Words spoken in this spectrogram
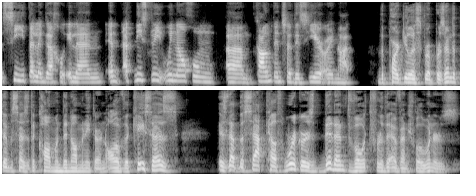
see talaga kung ilan and at least we, we know kung um, counted siya this year or not. The party list representative says the common denominator in all of the cases is that the sacked health workers didn't vote for the eventual winners.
